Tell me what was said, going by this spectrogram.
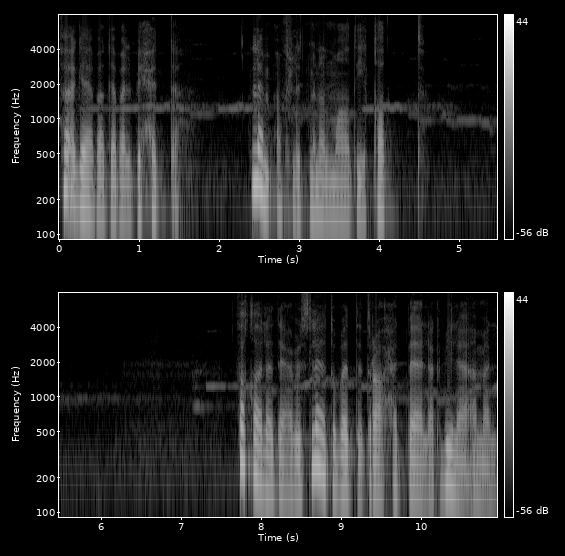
فأجاب جبل بحدة لم أفلت من الماضي قط. فقال دعبس لا تبدد راحة بالك بلا أمل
